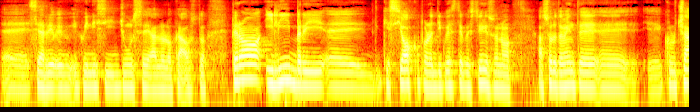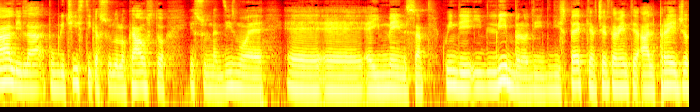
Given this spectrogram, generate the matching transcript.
eh, si arri- e quindi si giunse all'olocausto. Però i libri eh, che si occupano di queste questioni sono assolutamente eh, eh cruciali, la pubblicistica sull'olocausto e sul nazismo è, è, è, è immensa. Quindi il libro di, di, Specker certamente ha il pregio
